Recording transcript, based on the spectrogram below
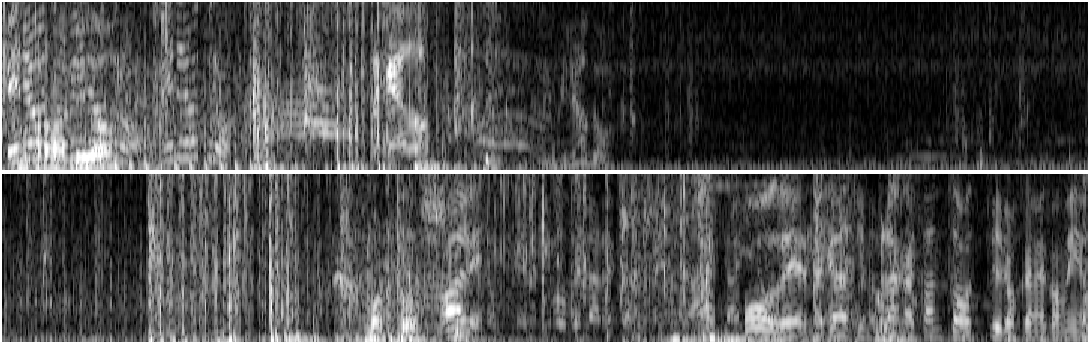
¡Viene Otro otro, viene otro! ¡Viene otro! Eliminado. Muertos. Vale. Joder, me he quedado sin placas, tantos tiros que me he comido.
